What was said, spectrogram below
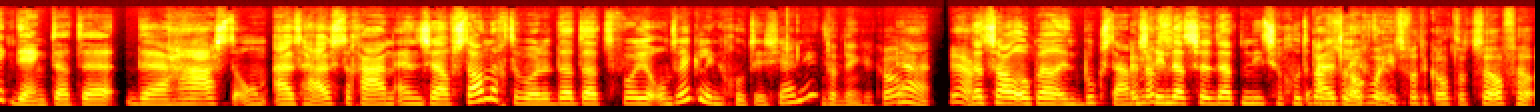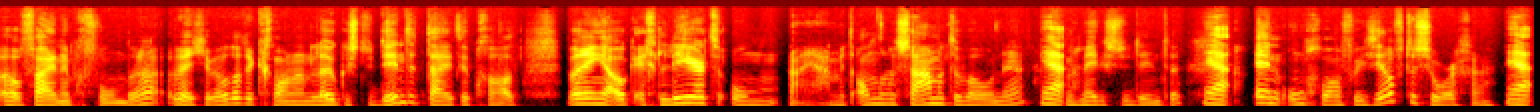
Ik denk dat de, de haast om uit huis te gaan en zelfstandig te worden, dat dat voor je ontwikkeling goed is. Jij niet? Dat denk ik ook. Ja, Ja. dat zal ook wel in het boek staan. En Misschien is- dat, ze dat niet zo goed Dat is uitleggen. ook wel iets wat ik altijd zelf heel, heel fijn heb gevonden. Weet je wel, dat ik gewoon een leuke studententijd heb gehad. Waarin je ook echt leert om nou ja, met anderen samen te wonen. Ja. Met medestudenten. Ja. En om gewoon voor jezelf te zorgen. Ja.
